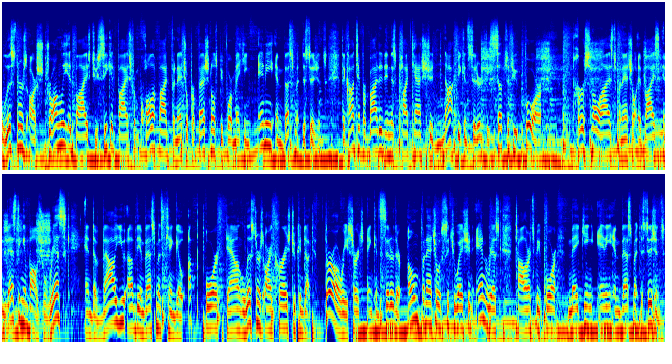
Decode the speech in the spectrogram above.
Listeners are strongly advised to seek advice from qualified financial professionals before making any investment decisions. The content provided in this podcast should not be considered a substitute for personalized financial advice. Investing involves risk, and the value of the investments can go up or down. Listeners are encouraged to conduct thorough research and consider their own financial situation and risk tolerance before making any investment decisions.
